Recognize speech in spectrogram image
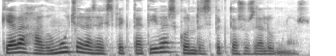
que ha bajado mucho las expectativas con respecto a sus alumnos.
